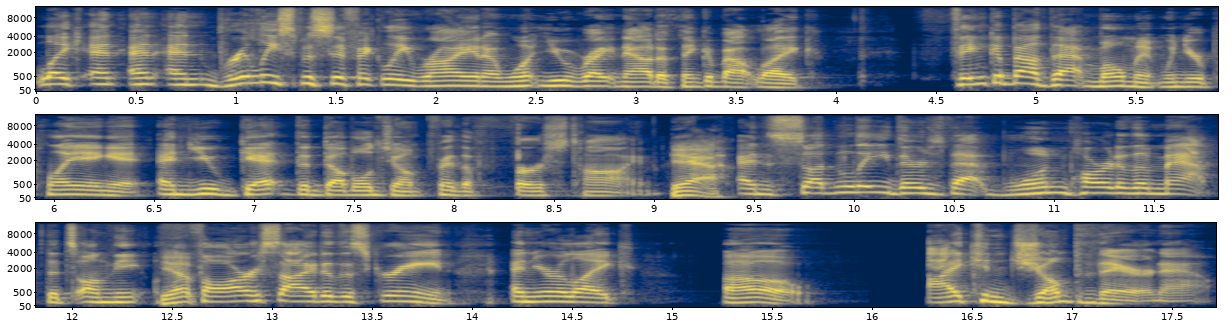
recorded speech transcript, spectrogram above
like and and and really specifically, Ryan, I want you right now to think about like think about that moment when you're playing it and you get the double jump for the first time. Yeah. And suddenly there's that one part of the map that's on the Yep. far side of the screen and you're like, "Oh, I can jump there now."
